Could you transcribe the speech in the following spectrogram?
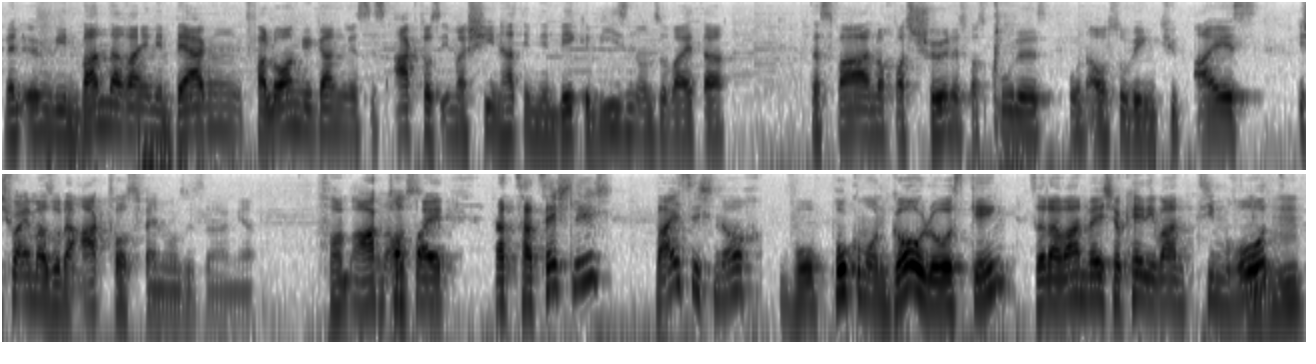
wenn irgendwie ein Wanderer in den Bergen verloren gegangen ist, ist Arctos im Maschinen, hat ihm den Weg gewiesen und so weiter. Das war noch was Schönes, was Cooles und auch so wegen Typ Eis. Ich war immer so der Arctos-Fan, muss ich sagen, ja. Vom Arctos. Und auch bei, tatsächlich weiß ich noch, wo Pokémon Go losging. So, da waren welche, okay, die waren Team Rot. Mhm.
